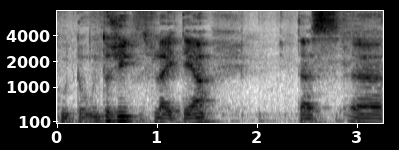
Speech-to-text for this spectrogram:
guter Unterschied ist vielleicht der, dass äh,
